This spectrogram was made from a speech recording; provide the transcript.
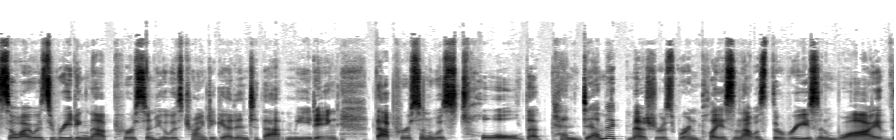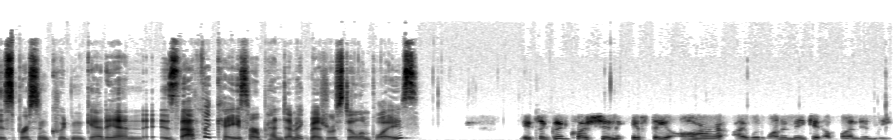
So I was reading that person who was trying to get into that meeting. That person was told that pandemic measures were in place, and that was the reason why this person couldn't get in. Is that the case? Are pandemic measures still in place? It's a good question. If they are, I would want to make it abundantly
